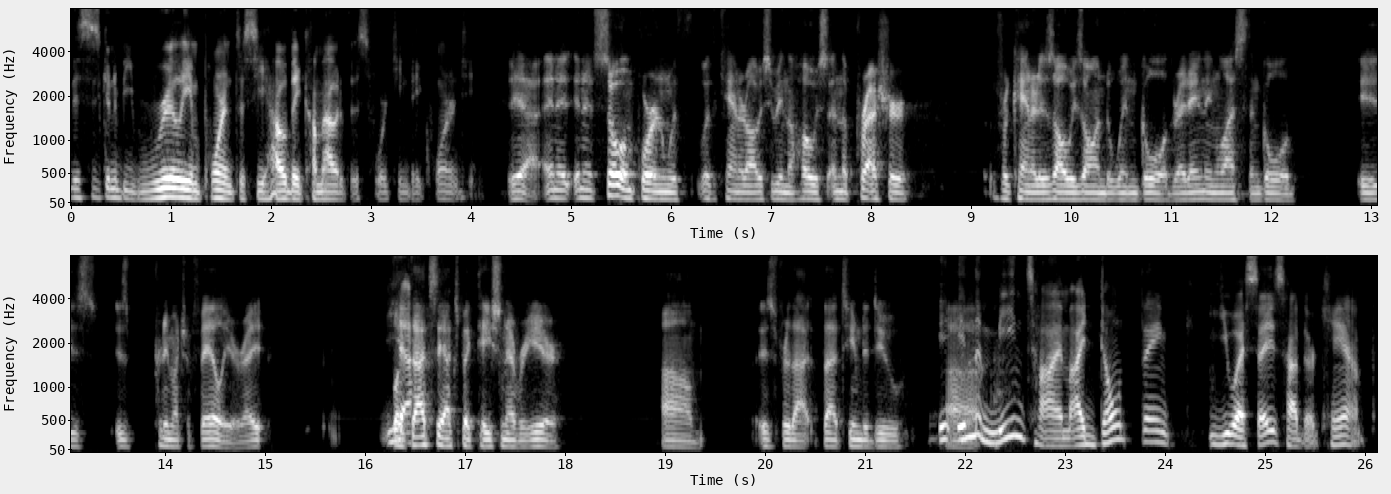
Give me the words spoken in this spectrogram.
this is going to be really important to see how they come out of this 14 day quarantine. Yeah, and it and it's so important with with Canada obviously being the host and the pressure for Canada is always on to win gold, right? Anything less than gold is is pretty much a failure, right? But yeah, that's the expectation every year. Um, is for that that team to do. in, in uh, the meantime, I don't think USA's had their camp.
